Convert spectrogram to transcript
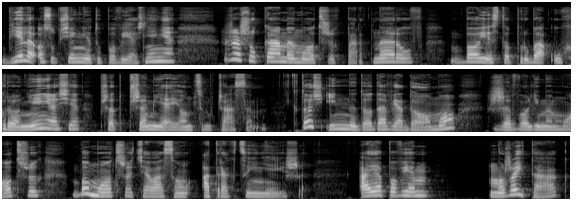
Wiele osób sięgnie tu po wyjaśnienie, że szukamy młodszych partnerów, bo jest to próba uchronienia się przed przemijającym czasem. Ktoś inny doda wiadomo, że wolimy młodszych, bo młodsze ciała są atrakcyjniejsze. A ja powiem, może i tak,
